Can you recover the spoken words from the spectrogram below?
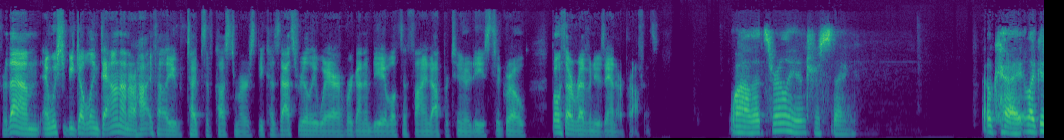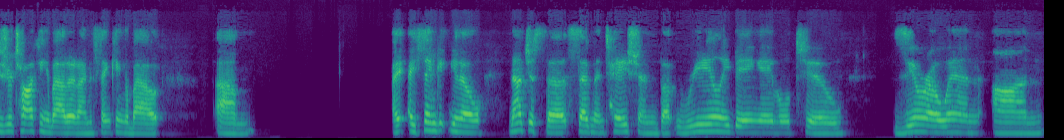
for them, and we should be doubling down on our high value types of customers because that's really where we're going to be able to find opportunities to grow both our revenues and our profits." Wow, that's really interesting. Okay, like as you're talking about it, I'm thinking about. Um, I, I think you know not just the segmentation, but really being able to zero in on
